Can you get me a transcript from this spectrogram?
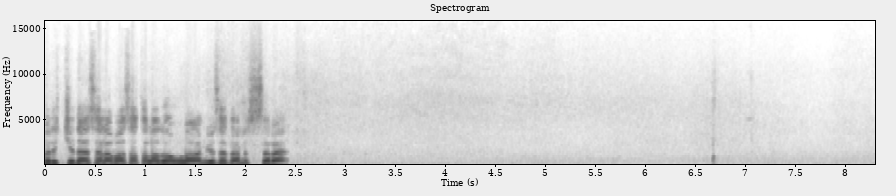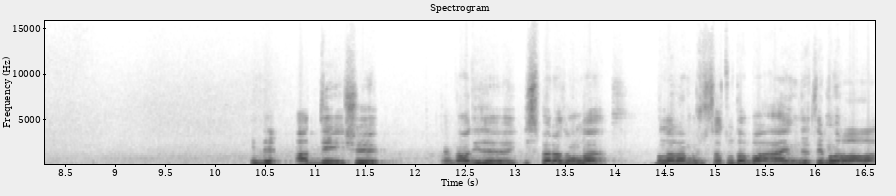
bir ikki narsalar bor sotiladi, ularni ham ko'rsatamiz sizlarga. Endi oddiy shu nima deydi, isparadonlar bular ham shu sotuvda bor, ha endi Temur? Ava ava.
